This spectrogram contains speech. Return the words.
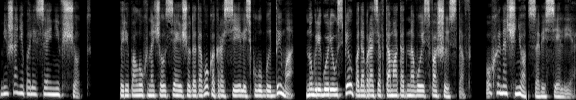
Мишаня полицай не в счет. Переполох начался еще до того, как рассеялись клубы дыма, но Григорий успел подобрать автомат одного из фашистов. Ох и начнется веселье.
